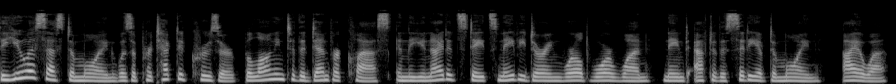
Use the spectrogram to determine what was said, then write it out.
The USS Des Moines was a protected cruiser belonging to the Denver class in the United States Navy during World War I, named after the city of Des Moines, Iowa.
